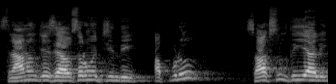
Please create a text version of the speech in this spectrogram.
స్నానం చేసే అవసరం వచ్చింది అప్పుడు సాక్సులు తీయాలి.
